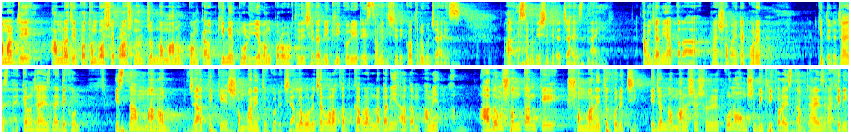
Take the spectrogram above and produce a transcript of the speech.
আমার যে, আমরা যে প্রথম বর্ষে পড়াশোনার জন্য মানব কঙ্কাল কিনে পড়ি এবং পরবর্তীতে সেটা বিক্রি করি, এটা ইসলামী দৃষ্টিতে কতটুকু জায়েজ? ইসলামী দৃষ্টিতে এটা জায়েজ নাই। আমি জানি আপনারা প্রায় সবাই এটা করেন, কিন্তু এটা জায়েজ নাই। কেন জায়েজ নাই? দেখুন ইসলাম মানব জাতিকে সম্মানিত করেছে। আল্লাহ বলেছেন ওলাকাত কারলাম না বানি আদম। আমি আদম সন্তানকে সম্মানিত করেছি। এজন্য মানুষের শরীরে কোনো অংশ বিক্রি করা ইসলাম জায়েজ রাখেনি।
